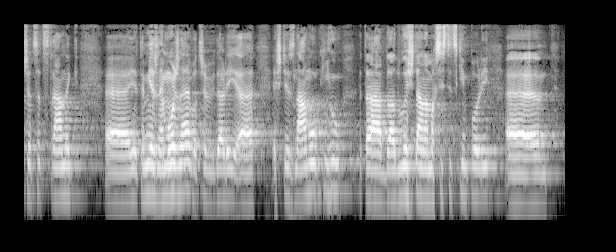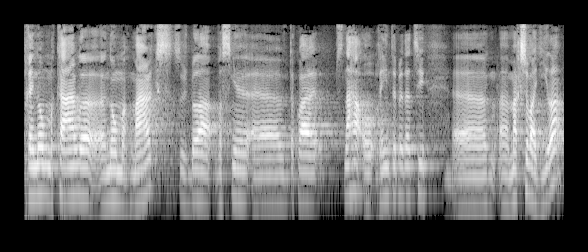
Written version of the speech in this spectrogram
600 stránek je téměř nemožné, protože vydali ještě známou knihu, která byla důležitá na marxistickém poli, Prenom Karl nom Marx, což byla vlastně taková snaha o reinterpretaci Marxova díla.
